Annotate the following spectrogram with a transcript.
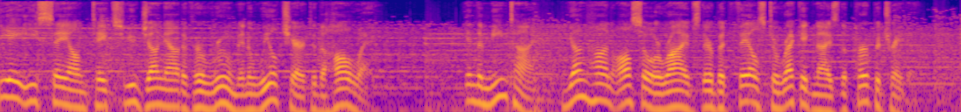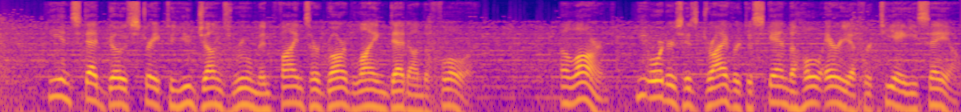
Tae Seong takes Yu Jung out of her room in a wheelchair to the hallway. In the meantime, Young Han also arrives there but fails to recognize the perpetrator. He instead goes straight to Yu Jung's room and finds her guard lying dead on the floor. Alarmed, he orders his driver to scan the whole area for Tae Seong.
